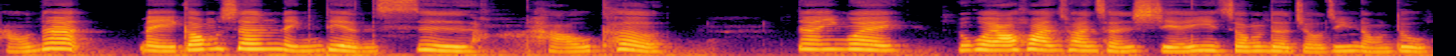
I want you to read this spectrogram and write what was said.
好，那每公升零点四。毫克，那因为如果要换算成血液中的酒精浓度，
